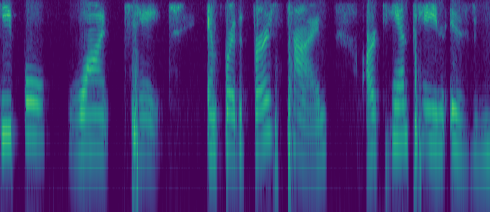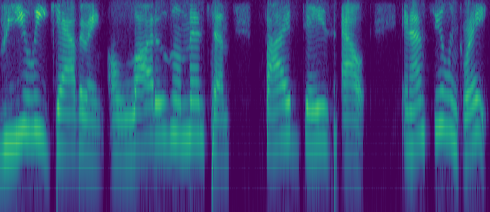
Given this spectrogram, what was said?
People want change. And for the first time, our campaign is really gathering a lot of momentum five days out. And I'm feeling great.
